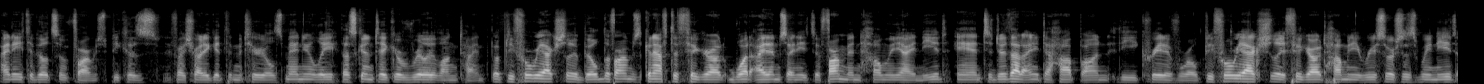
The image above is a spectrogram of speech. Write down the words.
I need to build some farms because if I try to get the materials manually, that's going to take a really long time. But before we actually build the farms, I'm going to have to figure out what items I need to farm and how many I need. And to do that, I need to hop on the creative world. Before we actually figure out how many resources we need,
